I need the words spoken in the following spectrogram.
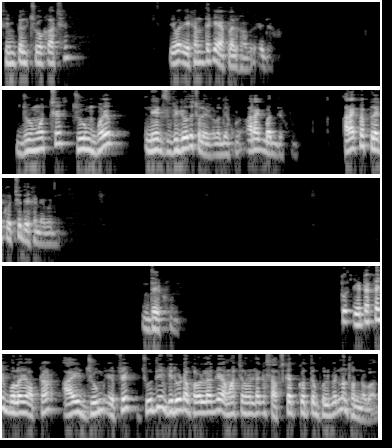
সিম্পল চোখ আছে। এবার এখান থেকে অ্যাপ্লাই হবে, এই দেখুন। জুম হচ্ছে জুম হয়ে নেক্সট ভিডিওতে চলে গেল, দেখুন। আরেকবার দেখুন। আরেকবার প্লে করছি, দেখে নেবেন। দেখুন। তো এটাকেই বলা হয় আপনার আই জুম এফেক্ট যদি ভিডিওটা ভালো লাগে, আমার চ্যানেলটাকে সাবস্ক্রাইব করতে ভুলবেন না। ধন্যবাদ।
